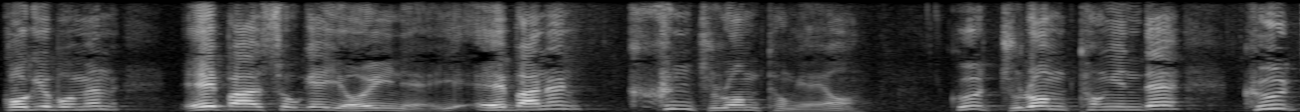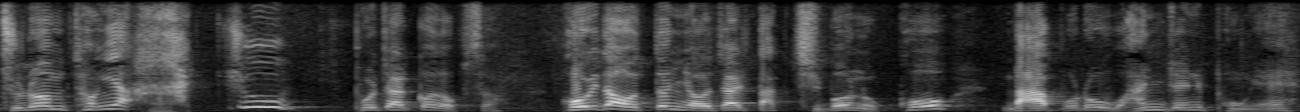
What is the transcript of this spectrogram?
거기 보면 에바 속의 여인이에요. 에바는 큰 드럼통이에요. 그 드럼통인데 그 드럼통이 아주 보잘것 없어. 거기다 어떤 여자를 딱 집어넣고 납으로 완전히 봉해.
